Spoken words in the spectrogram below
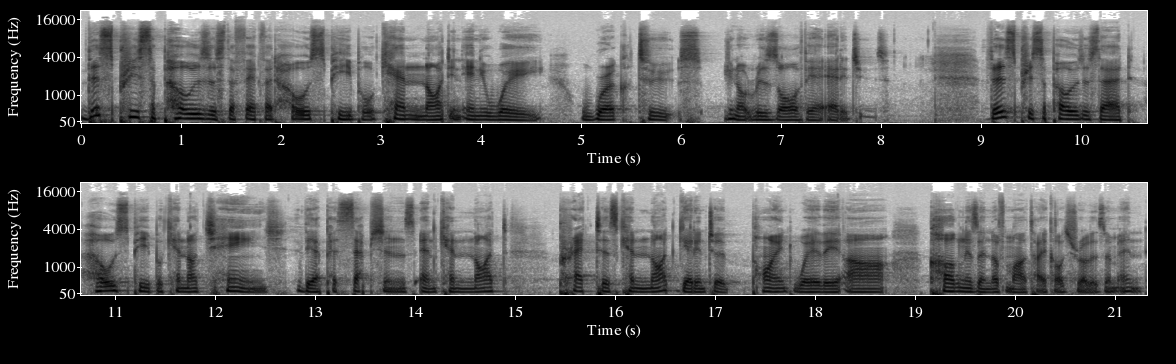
this presupposes the fact that host people cannot in any way work to you know resolve their attitudes this presupposes that host people cannot change their perceptions and cannot practice, cannot get into a point where they are cognizant of multiculturalism and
